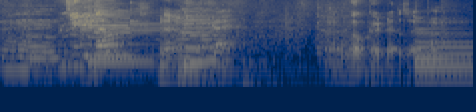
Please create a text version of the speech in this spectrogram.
Mm, do you do that one? No. Okay. Uh, Wilco does it.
